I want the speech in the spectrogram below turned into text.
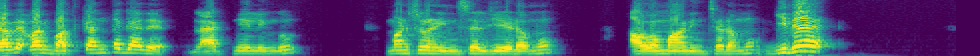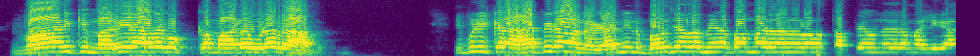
గదే వాని బతుకంతా గదే. బ్లాక్ మెయిలింగ్ మనుషులను ఇన్సల్ట్ చేయడము అవమానించడము. ఇదే వానికి మర్యాద ఒక్క మాట కూడా రాదు. ఇప్పుడు ఇక్కడ హ్యాపీరావు అన్నాడు కానీ నేను బహుజనంలో మీద అనడం తప్పే ఉన్నదిరా మళ్ళీగా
